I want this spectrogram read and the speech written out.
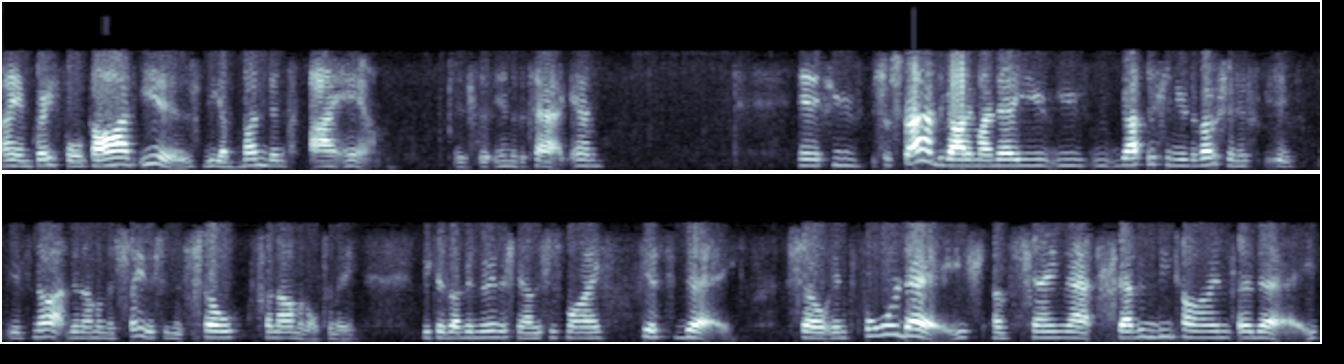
I am grateful. God is the abundance I am. Is the end of the tag. And and if you subscribe to God in my day, you you got this in your devotion. If if if not, then I'm going to say this is it's so phenomenal to me because I've been doing this now. This is my fifth day. So in four days of saying that 70 times a day,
